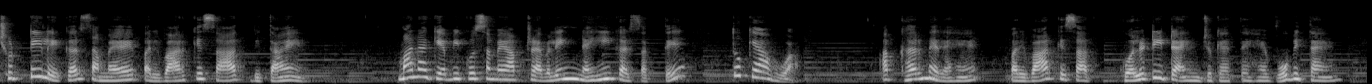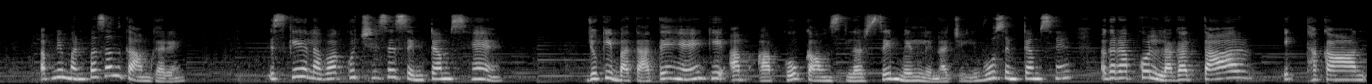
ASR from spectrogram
छुट्टी लेकर समय परिवार के साथ बिताएँ। माना कि अभी कुछ समय आप ट्रेवलिंग नहीं कर सकते तो क्या हुआ? आप घर में रहें, परिवार के साथ क्वालिटी टाइम जो कहते हैं, वो बिताएँ। अपने मनपसंद काम करें। इसके अलावा कुछ ऐसे सिम्टम्स हैं जो कि बताते हैं कि अब आपको काउंसलर से मिल लेना चाहिए। वो सिम्टम्स हैं। अगर आपको लगातार एक थकान,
